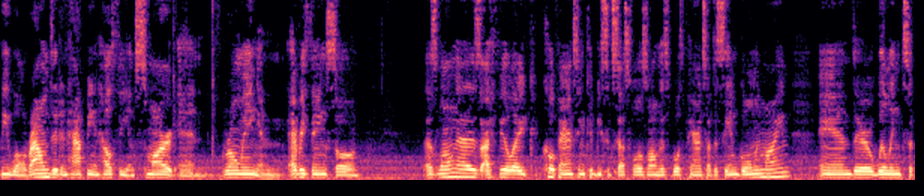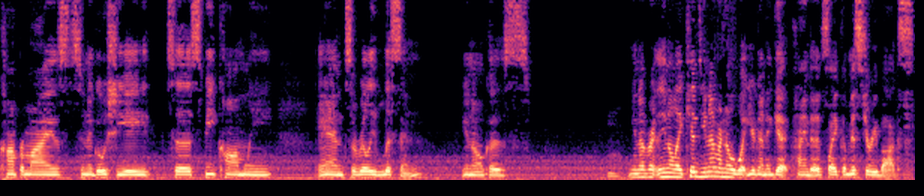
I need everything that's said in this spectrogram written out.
be well rounded and happy and healthy and smart and growing and everything. So as long as I feel like co-parenting can be successful as long as both parents have the same goal in mind and they're willing to compromise, to negotiate, to speak calmly, and to really listen, you know, because hmm. you never, you know, like kids, you never know what you're gonna get. Kind of, it's like a mystery box.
